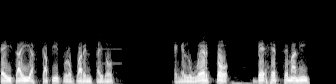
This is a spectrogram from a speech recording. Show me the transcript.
e Isaías capítulo 42. En el huerto de Getsemaní,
